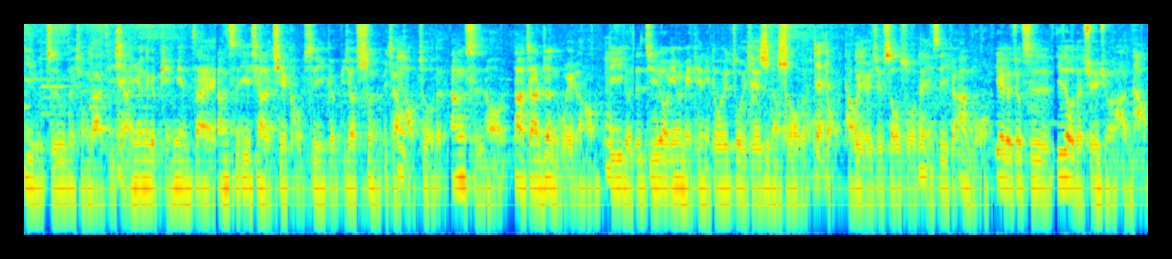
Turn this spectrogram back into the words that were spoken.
义乳植入在胸大肌下，因为那个平面在当时腋下的切口是一个比较顺、比较好做的。当时哈、大家认为然后、第一个是肌肉，因为每天你都会做一些日常生活的活动，它会有一些收缩，等于是一个按摩。第二个就是肌肉的血液循环很好，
